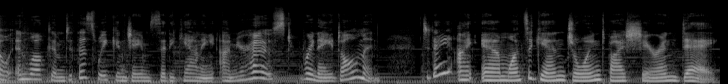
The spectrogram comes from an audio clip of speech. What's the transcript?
Hello, and welcome to This Week in James City County. I'm your host, Renee Dahlman. Today I am once again joined by Sharon Day.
